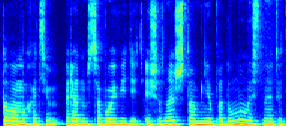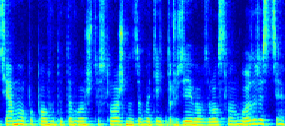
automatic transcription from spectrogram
кого мы хотим рядом с собой видеть. Еще знаешь, что мне подумалось на эту тему по поводу того, что сложно заводить друзей во взрослом возрасте.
